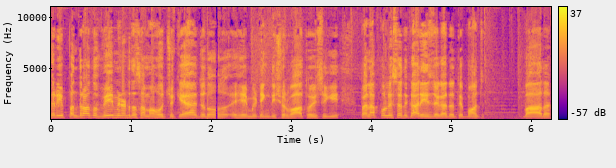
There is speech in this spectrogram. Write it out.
ਕਰੀਬ 15 ਤੋਂ 20 ਮਿੰਟ ਦਾ ਸਮਾਂ ਹੋ ਚੁੱਕਿਆ ਹੈ, ਜਦੋਂ ਇਹ ਮੀਟਿੰਗ ਦੀ ਸ਼ੁਰੂਆਤ ਹੋਈ ਸੀਗੀ। ਪਹਿਲਾਂ ਪੁਲਿਸ ਅਧਿਕਾਰੀ ਇਸ ਜਗ੍ਹਾ ਦੇ ਉੱਤੇ ਪਹੁੰਚ ਬਾਅਦ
